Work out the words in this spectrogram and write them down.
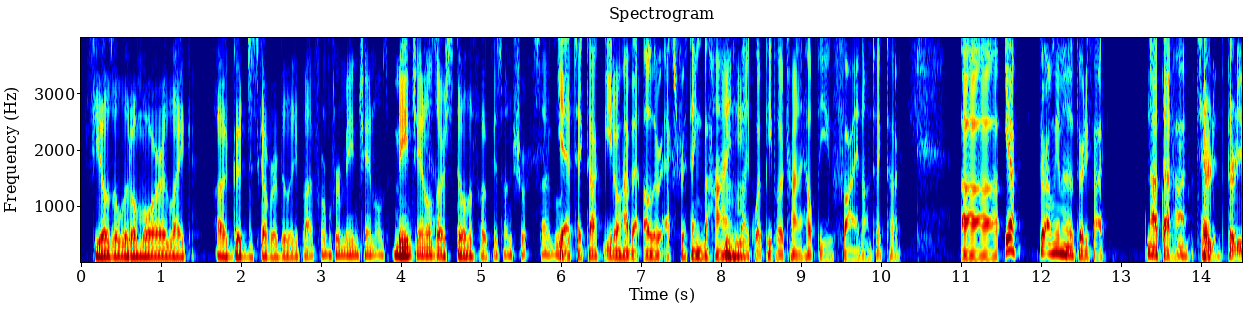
feels a little more like a good discoverability platform for main channels. Main channels are still the focus on shorts. I believe. Yeah, TikTok, you don't have that other extra thing behind like what people are trying to help you find on TikTok. Uh, yeah, th- I'm giving it a 35. Not that hot. 30, 30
